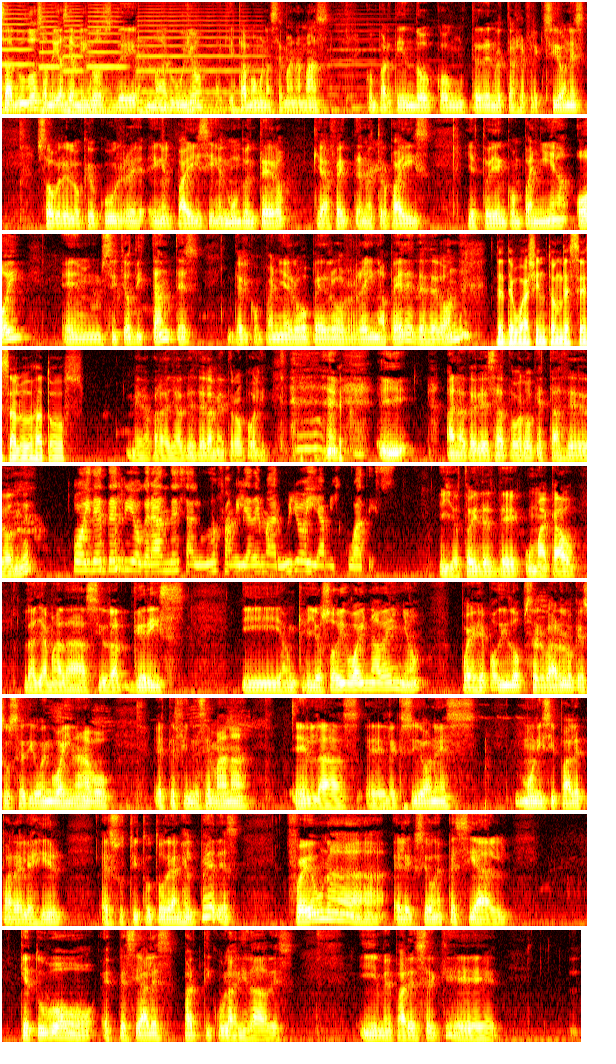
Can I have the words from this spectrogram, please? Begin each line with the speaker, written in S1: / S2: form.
S1: Saludos amigas y amigos de Marullo. Aquí estamos una semana más compartiendo con ustedes nuestras reflexiones sobre lo que ocurre en el país y en el mundo entero que afecte a nuestro país. Y estoy en compañía hoy en sitios distantes del compañero Pedro Reina Pérez. ¿Desde dónde?
S2: Desde Washington DC. Saludos a todos.
S1: Mira para allá desde la metrópoli. y Ana Teresa Toro, que estás desde dónde?
S3: Hoy desde Río Grande, saludos familia de Marullo y a mis cuates.
S1: Y yo estoy desde Humacao, la llamada ciudad gris. Y aunque yo soy guainabeño, pues he podido observar lo que sucedió en Guainabo este fin de semana en las elecciones municipales para elegir el sustituto de Ángel Pérez. Fue una elección especial que tuvo especiales particularidades y me parece que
